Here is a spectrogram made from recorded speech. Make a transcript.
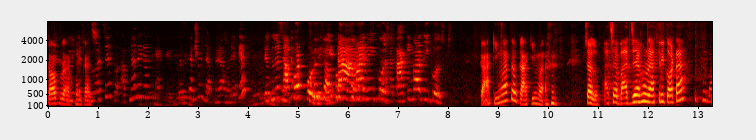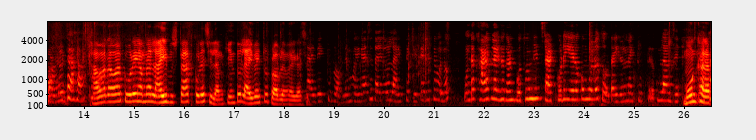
সব রকম কাজ। আপনাদের কাছে আপনারা আমাদেরকে রেগুলার সাপোর্ট করবে এটা আমার রিকোয়েস্ট কাকিমার রিকোয়েস্ট কাকিমা তো কাকিমা। চলো। আচ্ছা বাজে এখন রাত্রি কটা? খাওয়া দাওয়া করে আমরা লাইভ স্টার্ট করেছিলাম কিন্তু লাইভে একটু প্রবলেম হয়ে গেছে। লাইভে একটু প্রবলেম হয়ে গেছে তাই জন্য লাইভটা কেটে দিতে হলো। মনটা খারাপ লাগছে কারণ প্রথম দিন স্টার্ট করেই এরকম হলো তো তাই জন্য একটু এরকম লাগছে। মন খারাপ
